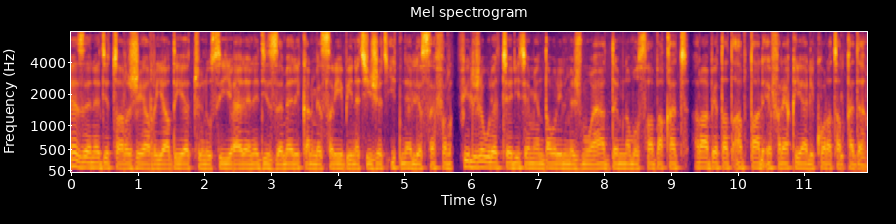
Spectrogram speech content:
فاز نادي الترجي الرياضية التونسي على نادي الزمالك المصري بنتيجة 2 لصفر في الجولة الثالثة من دور المجموعات ضمن مسابقة رابطة أبطال إفريقيا لكرة القدم.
